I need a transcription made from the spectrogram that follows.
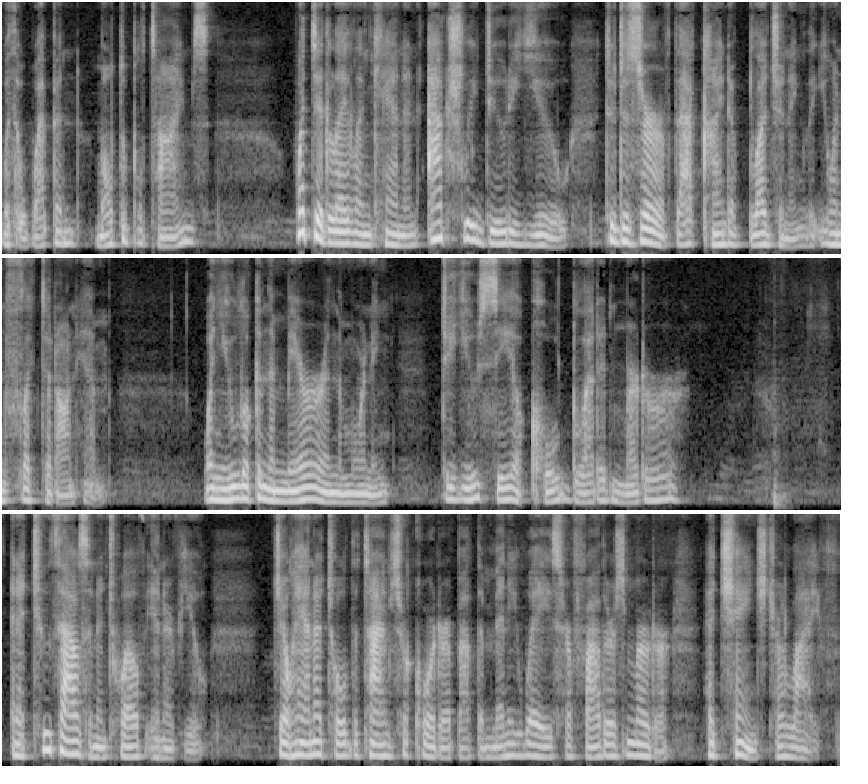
with a weapon multiple times? What did Leiland Cannon actually do to you to deserve that kind of bludgeoning that you inflicted on him? When you look in the mirror in the morning, do you see a cold blooded murderer? In a 2012 interview, Johanna told the Times Recorder about the many ways her father's murder had changed her life.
